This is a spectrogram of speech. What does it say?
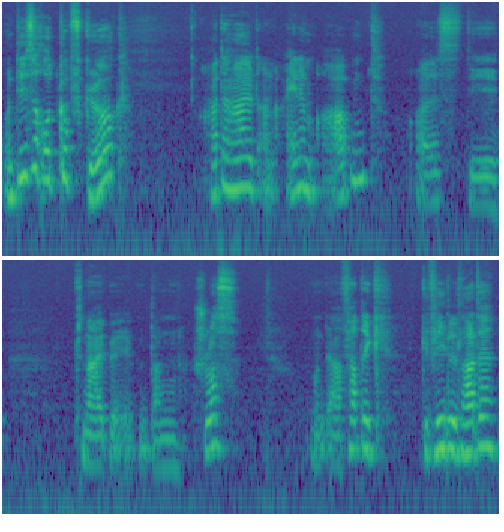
Und dieser Rotkopf Görg hatte halt an einem Abend, als die Kneipe eben dann schloss und er fertig gefiedelt hatte,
